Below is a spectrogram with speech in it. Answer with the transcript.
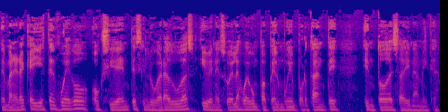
De manera que ahí está en juego Occidente, sin lugar a dudas, y Venezuela juega un papel muy importante en toda esa dinámica.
